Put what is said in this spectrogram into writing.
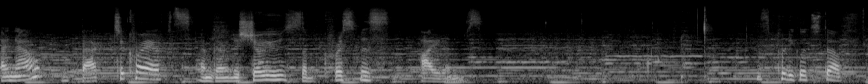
And now, back to crafts. I'm going to show you some Christmas items. It's pretty good stuff.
